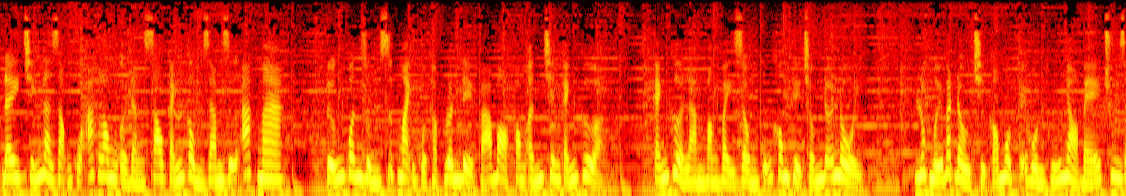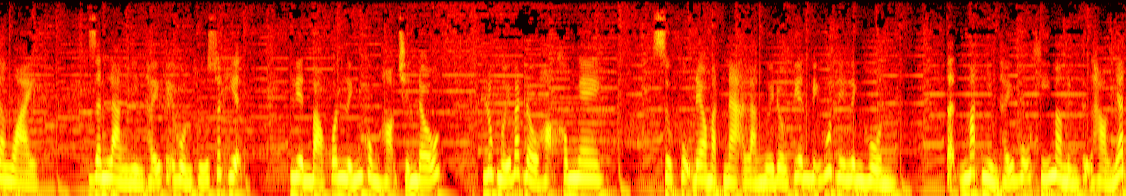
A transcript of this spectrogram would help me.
Đây chính là giọng của ác long ở đằng sau cánh cổng giam giữ ác ma. Tướng quân dùng sức mạnh của thập luân để phá bỏ phong ấn trên cánh cửa. Cánh cửa làm bằng vảy rồng cũng không thể chống đỡ nổi. Lúc mới bắt đầu chỉ có một vệ hồn thú nhỏ bé chui ra ngoài. Dân làng nhìn thấy vệ hồn thú xuất hiện, liền bảo quân lính cùng họ chiến đấu. Lúc mới bắt đầu họ không nghe. Sư phụ đeo mặt nạ là người đầu tiên bị hút đi linh hồn. Tận mắt nhìn thấy vũ khí mà mình tự hào nhất,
